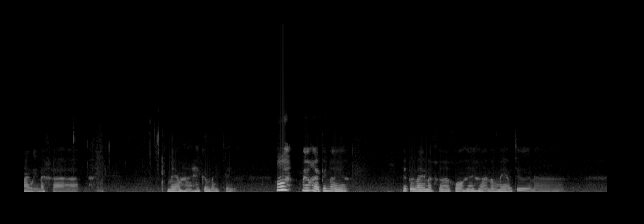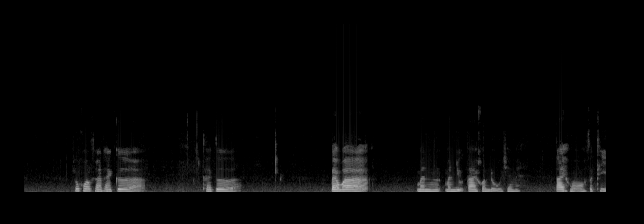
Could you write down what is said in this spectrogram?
มากๆเลยนะคะ แมวหายให้กำลังใจโอ้ยแมวหายไปไหนอะ ไม่เป็นไรนะคะ ขอให้หาน้องแมวเจอนะ ทุกคนคะไทเกอร์ไทเกอร์แปลว่า มันมันอยู่ใต้คอนโดใช่ไหมใต้หอสักที่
